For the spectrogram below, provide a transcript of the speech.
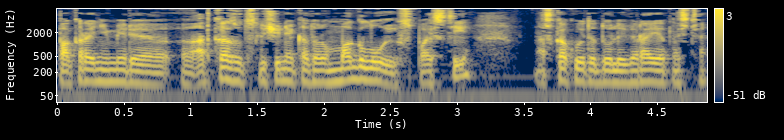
по крайней мере, отказываются от лечения, которое могло их спасти с какой-то долей вероятности.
